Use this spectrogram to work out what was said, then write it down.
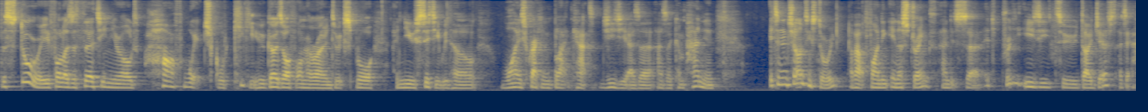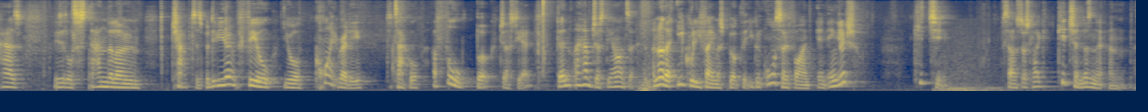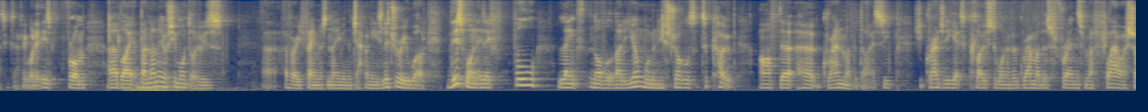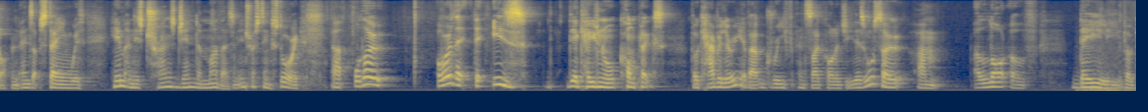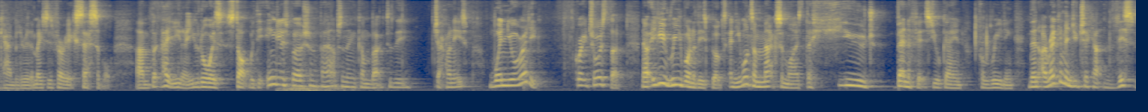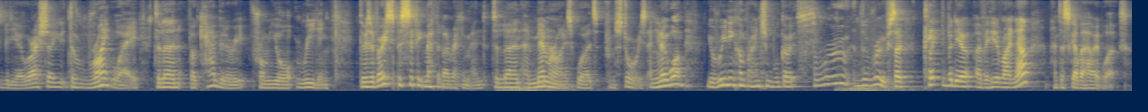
The story follows a 13 year old half witch called Kiki who goes off on her own to explore a new city with her wisecracking black cat Jiji as a, as a companion. It's an enchanting story about finding inner strength, and it's, uh, it's pretty easy to digest as it has these little standalone chapters. But if you don't feel you're quite ready to tackle a full book just yet, then I have just the answer. Another equally famous book that you can also find in English Kichin sounds just like kitchen, doesn't it? And that's exactly what it is from uh, by Banana Yoshimoto, who's uh, a very famous name in the Japanese literary world. This one is a full-length novel about a young woman who struggles to cope after her grandmother dies. She, she gradually gets close to one of her grandmother's friends from a flower shop and ends up staying with him and his transgender mother. It's an interesting story. Uh, although, although there, there is the occasional complex vocabulary about grief and psychology, there's also um, a lot of daily vocabulary that makes it very accessible. Um, but hey, you know, you could always start with the English version perhaps and then come back to the Japanese when you're ready. Great choice though. Now, if you read one of these books and you want to maximize the huge benefits you'll gain from reading, then I recommend you check out this video where I show you the right way to learn vocabulary from your reading. There's a very specific method I recommend to learn and memorize words from stories. And you know what? Your reading comprehension will go through the roof. So click the video over here right now and discover how it works.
